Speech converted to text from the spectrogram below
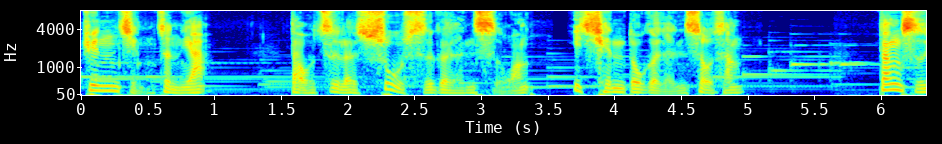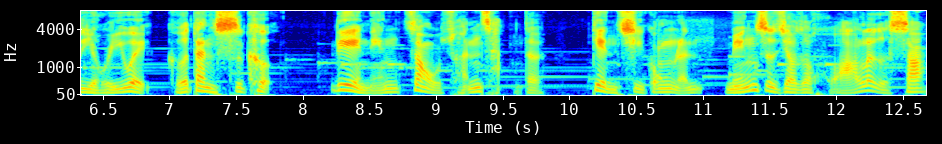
军警镇压，导致了数十个人死亡。一千多个人受伤。当时有一位格但斯克列宁造船厂的电气工人，名字叫做华勒沙，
